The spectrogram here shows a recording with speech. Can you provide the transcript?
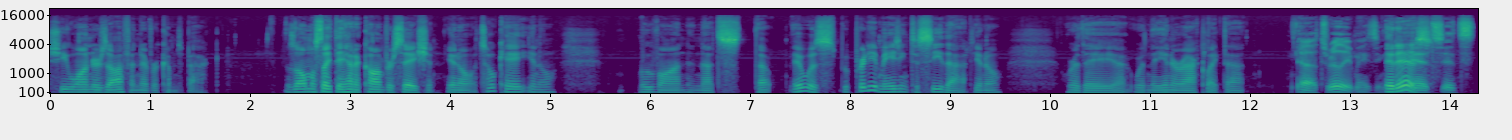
she wanders off and never comes back. It was almost like they had a conversation. You know, it's okay, you know, move on. And that's that. It was pretty amazing to see that, you know, where they, uh, when they interact like that. Yeah, it's really amazing. It I mean, it's it's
